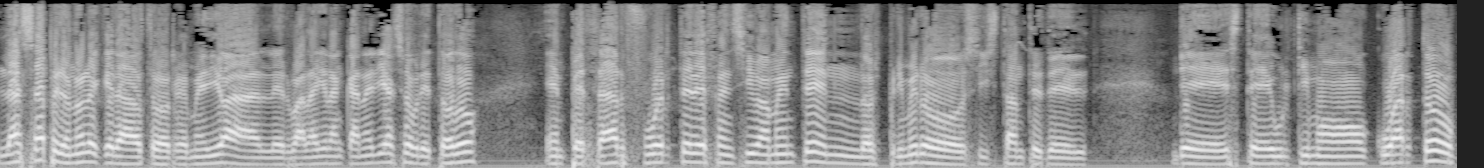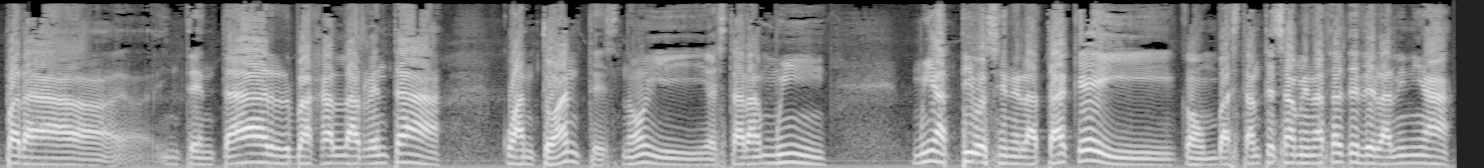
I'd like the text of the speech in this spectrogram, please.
Lasa, pero no le queda otro remedio al Herbalife Gran Canaria, sobre todo empezar fuerte defensivamente en los primeros instantes del, de este último cuarto para intentar bajar la renta cuanto antes, ¿no? Y estar muy muy activos en el ataque y con bastantes amenazas desde la línea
